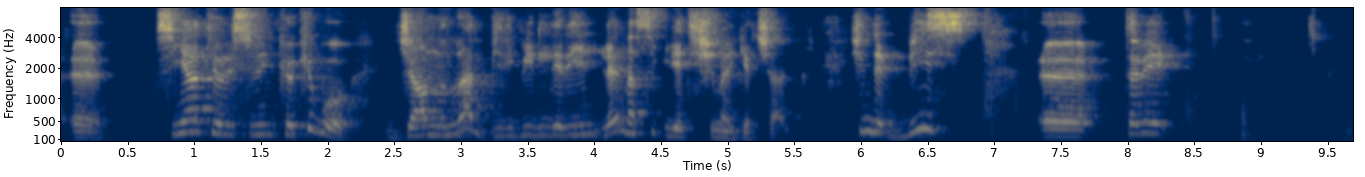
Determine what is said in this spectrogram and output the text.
e, sinyal teorisinin kökü bu. Canlılar birbirleriyle nasıl iletişime geçerler. Şimdi biz e, tabii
